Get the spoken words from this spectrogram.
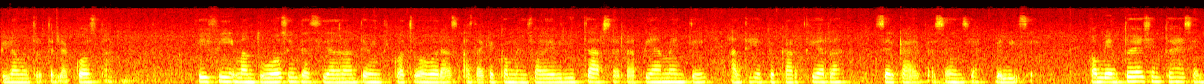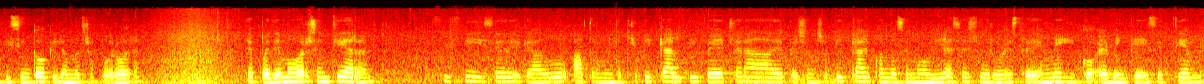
kilómetros de la costa. Fifi mantuvo su intensidad durante 24 horas hasta que comenzó a debilitarse rápidamente antes de tocar tierra cerca de Plasencia, Belice, con vientos de 165 kilómetros por hora. Después de moverse en tierra, Fifi se degradó a tormenta tropical y fue declarada depresión tropical cuando se movía hacia el suroeste de México el 20 de septiembre.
